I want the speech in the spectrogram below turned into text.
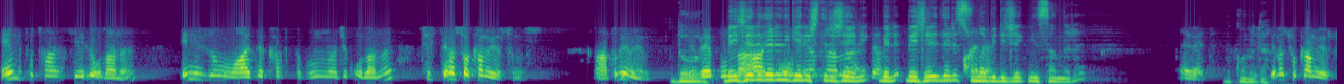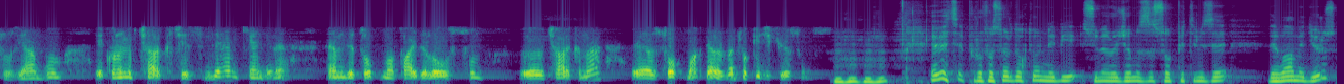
en potansiyeli olanı en uzun vadede katkı bulunacak olanı sisteme sokamıyorsunuz. Anlatabiliyor muyum? Doğru. Ve Becerilerini geliştireceğini, da, becerileri sunabilecek aynen. insanları Evet. Bu konuda. Sisteme sokamıyorsunuz. Yani bu ekonomik çark içerisinde hem kendine hem de topluma faydalı olsun e, çarkına e, sokmakta en azından çok gecikiyorsunuz. evet Profesör Doktor Nebi Sümer hocamızla sohbetimize devam ediyoruz.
